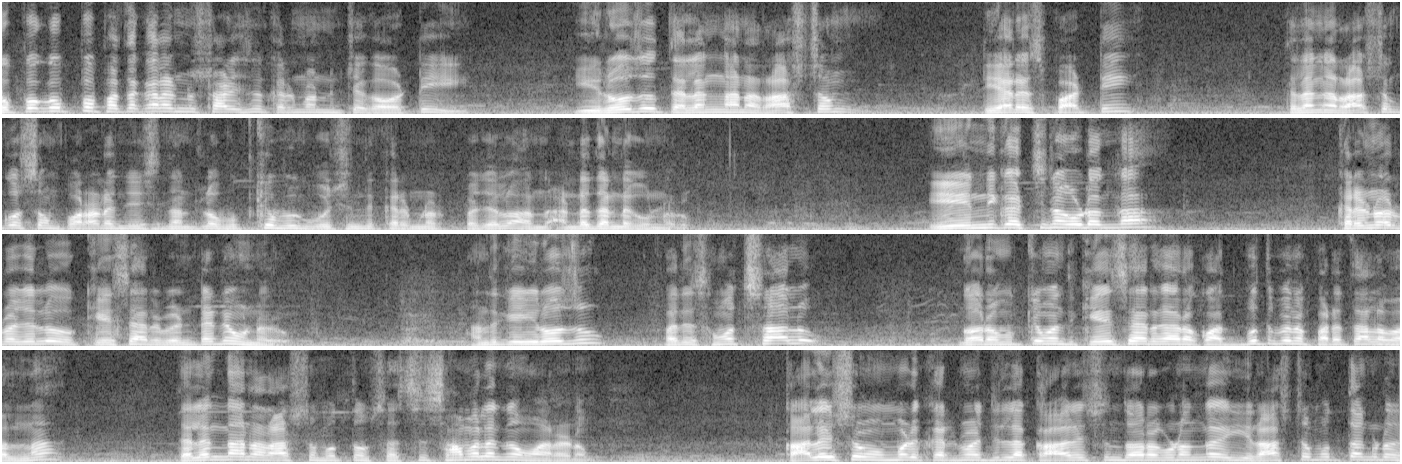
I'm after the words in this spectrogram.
గొప్ప గొప్ప పథకాలను స్టార్ట్ చేసిన కరీంనగర్ నుంచే కాబట్టి ఈరోజు తెలంగాణ రాష్ట్రం టీఆర్ఎస్ పార్టీ తెలంగాణ రాష్ట్రం కోసం పోరాటం చేసిన దాంట్లో ముఖ్య భూమికి వచ్చింది కరీంనగర్ ప్రజలు అండదండగా ఉన్నారు. ఏ ఎన్నిక వచ్చినా కూడా కరీంనగర్ ప్రజలు కేసీఆర్ వెంటనే ఉన్నారు. అందుకే ఈరోజు పది సంవత్సరాలు గౌరవ ముఖ్యమంత్రి కేసీఆర్ గారు ఒక అద్భుతమైన ఫలితాల వలన తెలంగాణ రాష్ట్రం మొత్తం సస్యశ్యామలంగా మారడం కాళేశ్వరం ఉమ్మడి కరీంనగర్ జిల్లా కాళేశ్వరం ద్వారా కూడా ఈ రాష్ట్రం మొత్తం కూడా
